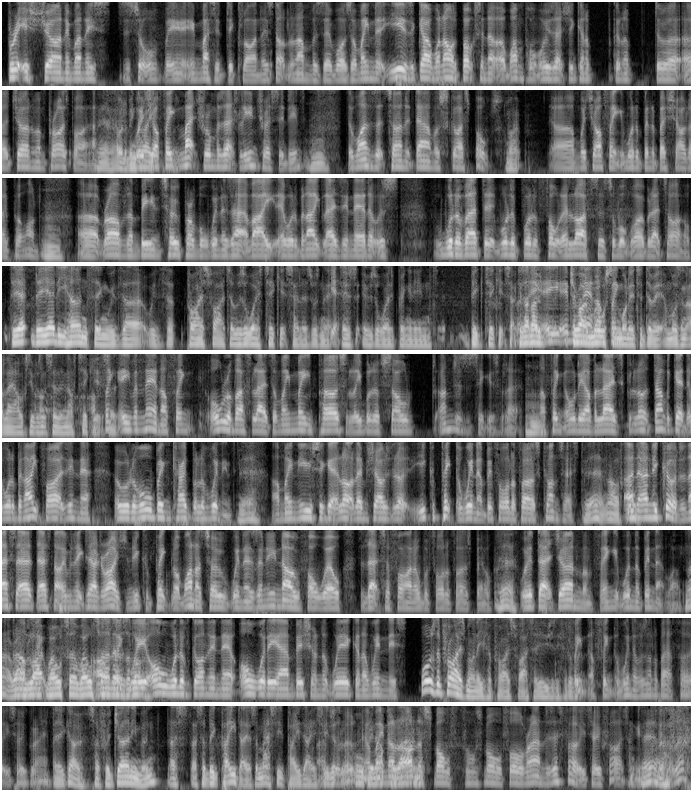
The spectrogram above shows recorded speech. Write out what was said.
British journeyman is sort of in, in massive decline. There's not the numbers there was. I mean, years ago when I was boxing, at, at one point we was actually going to going to do a, a journeyman prize fighter. Yeah, that would have been which great. I think Matchroom was actually interested in. The ones that turned it down was Sky Sports Right. um, which I think it would have been the best show they put on. Uh, rather than being two probable winners out of eight, there would have been eight lads in there that was would have had to, would have would have fought their life to, to walk away with that title. The the Eddie Hearn thing with uh, with the prize fighter was always ticket sellers, wasn't it? Yes. It was, it was always bringing in big tickets because I know e- e- Jerome then, Wilson think- wanted to do it and wasn't allowed because he wasn't selling enough tickets. I think so- even then, I think all of us lads. I mean, me personally would have sold hundreds of tickets for that, and I think all the other lads. Look, don't forget, there would have been eight fighters in there who would have all been capable of winning. yeah, I mean, you used to get a lot of them shows. Look, you could pick the winner before the first contest. yeah, no, of course. And, and you could, and that's uh, that's not even an exaggeration. You could pick like one or two winners, and you know full well that that's a final before the first bell. Yeah. With that journeyman thing, it wouldn't have been that way. no, around light welter, welter, I there was think we all would have gone in there, all with the ambition that we're going to win this. What was the prize money for prize fighter usually for I the? think I think the winner was on about thirty-two grand. There you go. So for a journeyman, that's that's a big payday. It's a massive payday. So Absolutely. all I mean, up for on, that. on the small, four, small four rounders, there's thirty-two fights. I can Yeah. for them.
